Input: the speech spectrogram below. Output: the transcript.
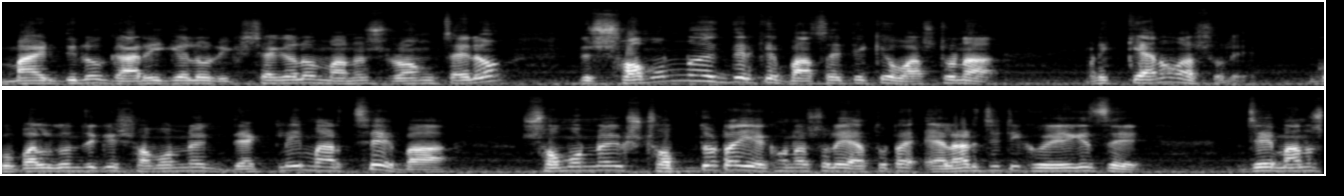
মাইর দিল, গাড়ি গেল, রিক্সা গেল, মানুষ রং চাইলো। কিন্তু সমন্বয়কদেরকে বাঁচাইতে কেউ আসতো না। মানে কেন আসলে? গোপালগঞ্জে কি সমন্বয়ক দেখলেই মারছে? বা সমন্বয়ক শব্দটাই এখন আসলে এতটা অ্যালার্জেটিক হয়ে গেছে যে মানুষ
